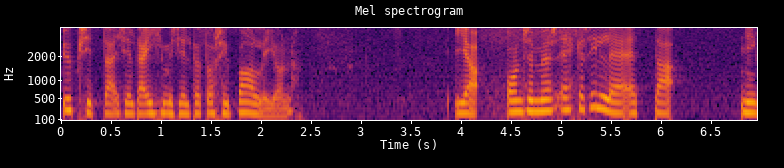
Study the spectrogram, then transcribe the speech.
yksittäisiltä ihmisiltä tosi paljon. Ja on se myös ehkä silleen, että niin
